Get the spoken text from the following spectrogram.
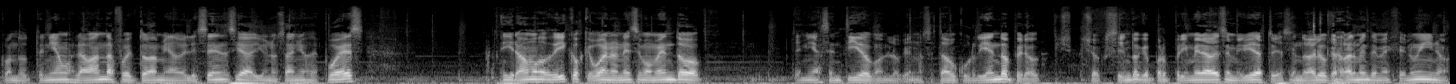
cuando teníamos la banda fue toda mi adolescencia y unos años después. Y grabamos dos discos que, bueno, en ese momento tenía sentido con lo que nos estaba ocurriendo, pero yo siento que por primera vez en mi vida estoy haciendo algo que realmente me es genuino.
